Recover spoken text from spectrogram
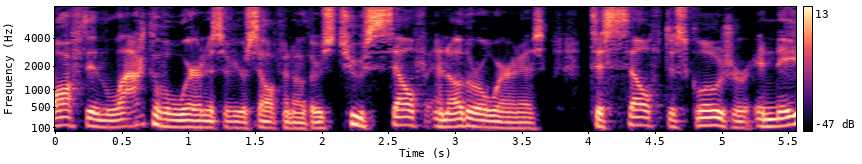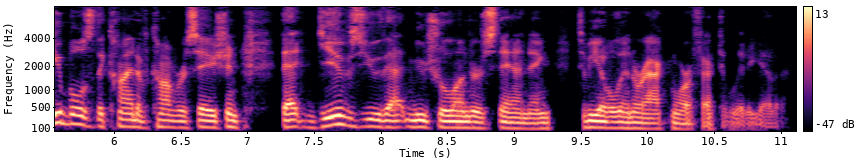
often lack of awareness of yourself and others to self and other awareness to self disclosure enables the kind of conversation that gives you that mutual understanding to be able to interact more effectively together.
